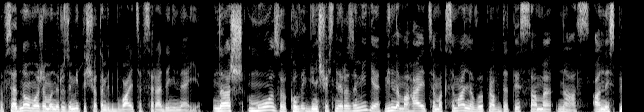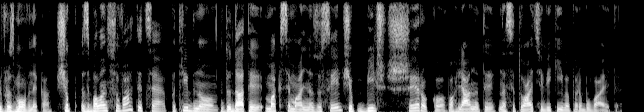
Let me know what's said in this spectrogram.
ми все одно можемо не розуміти, що там відбувається всередині неї. Наш мозок, коли він щось не розуміє, він намагається максимально виправдати саме нас, а не співрозмовника. Щоб збалансувати це, потрібно додати максимально зусиль, щоб більш широко поглянути на ситуацію, в якій ви перебуваєте.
